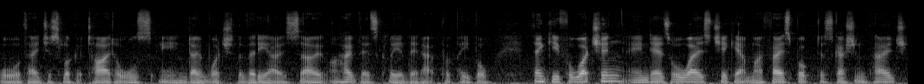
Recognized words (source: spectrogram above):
or they just look at titles and don't watch the videos so I hope that's cleared that up for people. Thank you for watching and as always check out my Facebook discussion page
